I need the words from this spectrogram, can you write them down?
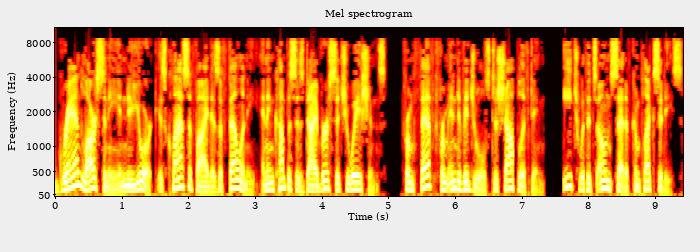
Grand larceny in New York is classified as a felony and encompasses diverse situations, from theft from individuals to shoplifting, each with its own set of complexities.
